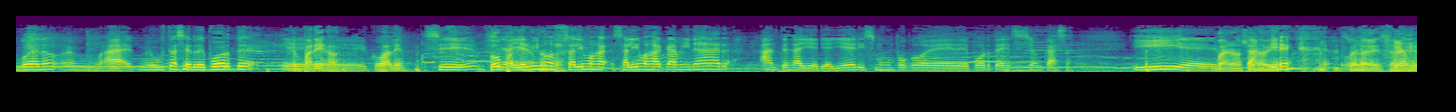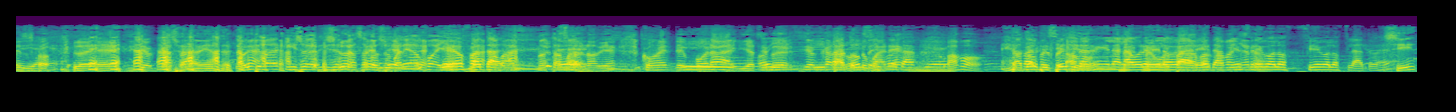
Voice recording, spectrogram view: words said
Bueno, em, me gusta hacer deporte. En pareja, eh, ¿vale? Sí, ayer mismo salimos a, salimos a caminar antes de ayer y ayer hicimos un poco de deporte, ejercicio en casa. Y eh, bueno, también. Suena bien. Suena, muy bien. Lo de ejercicio en casa. Suena bien. La última vez que hizo ejercicio en casa con su pareja fue ayer. Quedó fatal. No está mal, no, está mal, no bien. Con el temporal y, y haciendo ejercicio en casa con tu pareja. También, Vamos. Está todo perfecto. también en las labores del hogar, ¿eh? También friego los, friego los platos, ¿eh? Sí,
